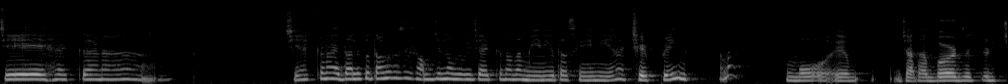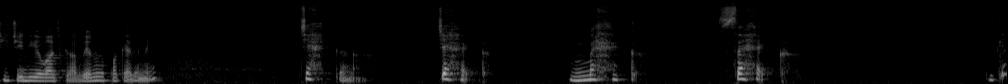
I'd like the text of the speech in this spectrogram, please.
ਚਹਿਕਣਾ। ਚਹਿਕਣਾ ਇਦਾਂ ਲਿਖੋ, ਤਾਂ ਵੀ ਤੁਸੀਂ ਸਮਝ ਲਓਗੇ ਵੀ ਚਹਿਕਣਾ ਦਾ ਮੀਨਿੰਗ ਤਾਂ ਸੇਮ ਹੀ ਆ। ਚਿਰਪਿੰਗ ਹਨਾ? ਮੋ, ਇਹ ਜ਼ਿਆਦਾ ਬਰਡਸ ਜਿਹੜੀ ਚੀਚੀ ਦੀ ਆਵਾਜ਼ ਕਰਦੇ ਉਹਨੂੰ ਆਪਾਂ ਕਹਿ ਦਿੰਦੇ ਆ। ਚਹਿਕਣਾ, ਚਹਿਕ, ਮਹਿਕ, ਸਹਿਕ। ਠੀਕ ਹੈ?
